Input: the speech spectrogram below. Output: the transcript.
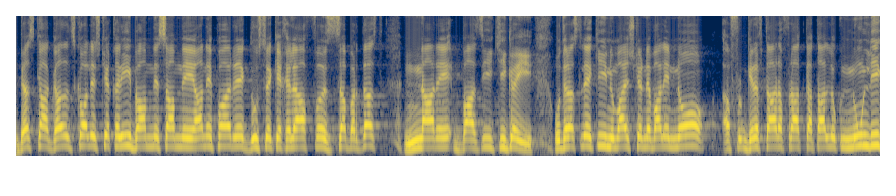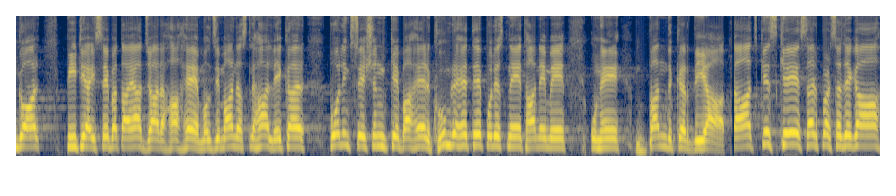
डस्का गर्ल्स कॉलेज के करीब आमने सामने आने पर एक दूसरे के खिलाफ ज़बरदस्त नारेबाजी की गई। उधर असले की नुमाइश करने वाले नौ गिरफ़्तार अफराद का ताल्लुक नून लीग और पीटीआई से बताया जा रहा है। मुलजिमान असलहा लेकर पोलिंग स्टेशन के बाहर घूम रहे थे। पुलिस ने थाने में उन्हें बंद कर दिया। आज किसके सर पर सजेगा,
